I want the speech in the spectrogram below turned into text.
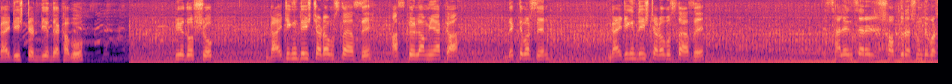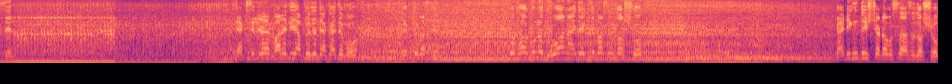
গাড়িটি স্টার্ট দিয়ে দেখাবো। প্রিয় দর্শক, গাড়িটি কিন্তু স্টার্ট অবস্থায় আছে। আজকে হলো আমি একা। দেখতে পাচ্ছেন, গাড়িটি কিন্তু স্টার্ট অবস্থায় আছে। সাইলেন্সারের শব্দটা শুনতে পাচ্ছেন। অ্যাক্সিলেটার বাড়ি দিয়ে আপনাদের দেখাই দেবো। দেখতে পাচ্ছেন, কোথাও কোনো ধোঁয়া নাই। দেখতে পাচ্ছেন দর্শক গাড়িটি কিন্তু স্টার্ট অবস্থা আছে, দর্শক,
